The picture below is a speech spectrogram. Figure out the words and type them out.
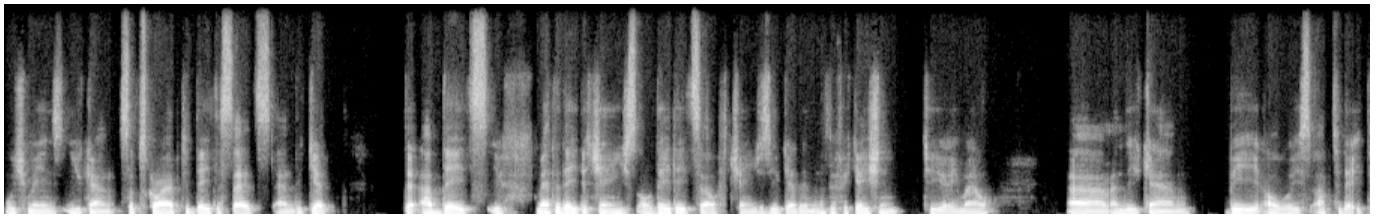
which means you can subscribe to data sets and get the updates if metadata changes or data itself changes, you get a notification to your email uh, and you can be always up to date.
